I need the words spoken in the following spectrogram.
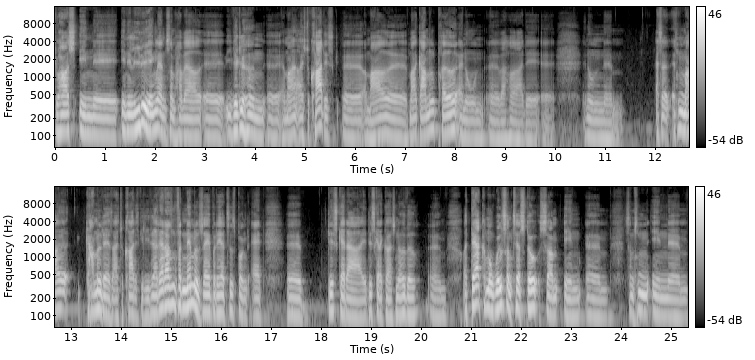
du har også en, øh, en elite i England, som har været øh, i virkeligheden øh, er meget aristokratisk øh, og meget, øh, meget gammel, præget af nogle, øh, hvad hedder det, øh, nogle, øh, altså sådan en meget gammeldags aristokratisk elite. Og der er der også en fornemmelse af på det her tidspunkt, at øh, det, skal der, det skal der gøres noget ved. Øhm, og der kommer Wilson til at stå som en, øhm, som sådan en, øhm,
